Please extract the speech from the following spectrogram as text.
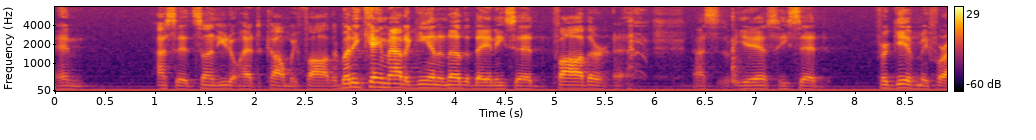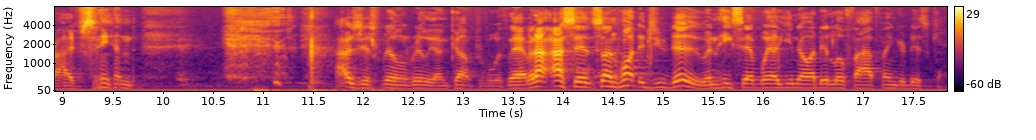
And I said, Son, you don't have to call me father. But he came out again another day and he said, Father. I said, Yes. He said, Forgive me, for I have sinned. I was just feeling really uncomfortable with that. But I, I, said, son, what did you do? And he said, well, you know, I did a little five finger discount.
